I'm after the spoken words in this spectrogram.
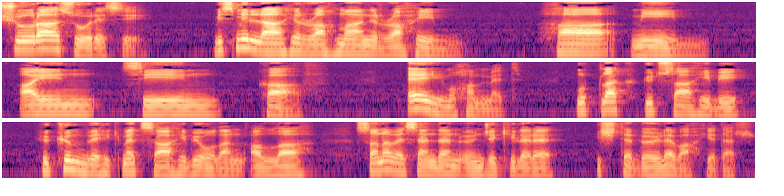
Şura Suresi Bismillahirrahmanirrahim Ha Mim Ayn Sin Kaf Ey Muhammed! Mutlak güç sahibi, hüküm ve hikmet sahibi olan Allah, sana ve senden öncekilere işte böyle vahyeder.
